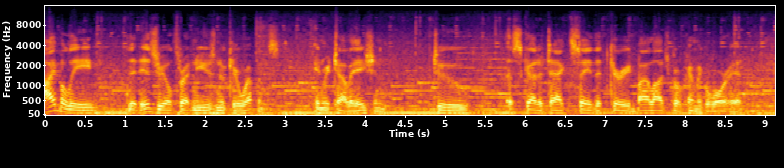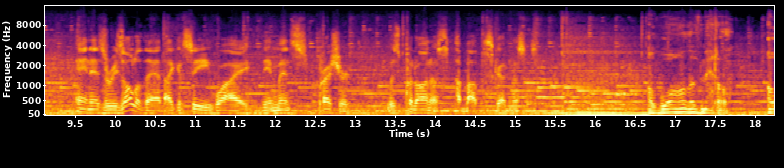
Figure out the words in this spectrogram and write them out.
I believe that Israel threatened to use nuclear weapons in retaliation to a Scud attack, say, that carried biological chemical warhead. And as a result of that, I could see why the immense pressure was put on us about the Scud missiles. A wall of metal. A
